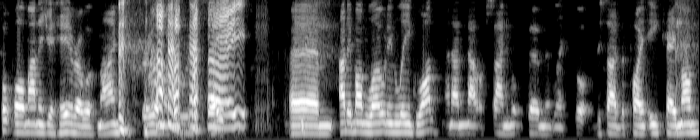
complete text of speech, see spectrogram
football manager hero of mine, um, had him on loan in League One, and I'm now signed him up permanently. But beside the point, he came on.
